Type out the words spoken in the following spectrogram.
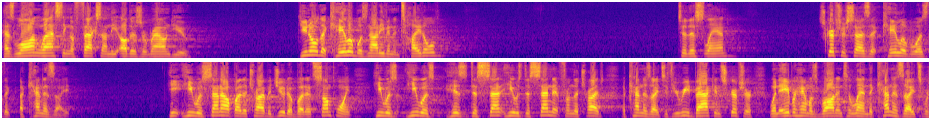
has long lasting effects on the others around you. Do you know that Caleb was not even entitled to this land? Scripture says that Caleb was the, a Kenizzite. He, he was sent out by the tribe of Judah, but at some point he was, he was, his descent, he was descendant from the tribes of Kenizzites. If you read back in Scripture, when Abraham was brought into land, the Kenizzites were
